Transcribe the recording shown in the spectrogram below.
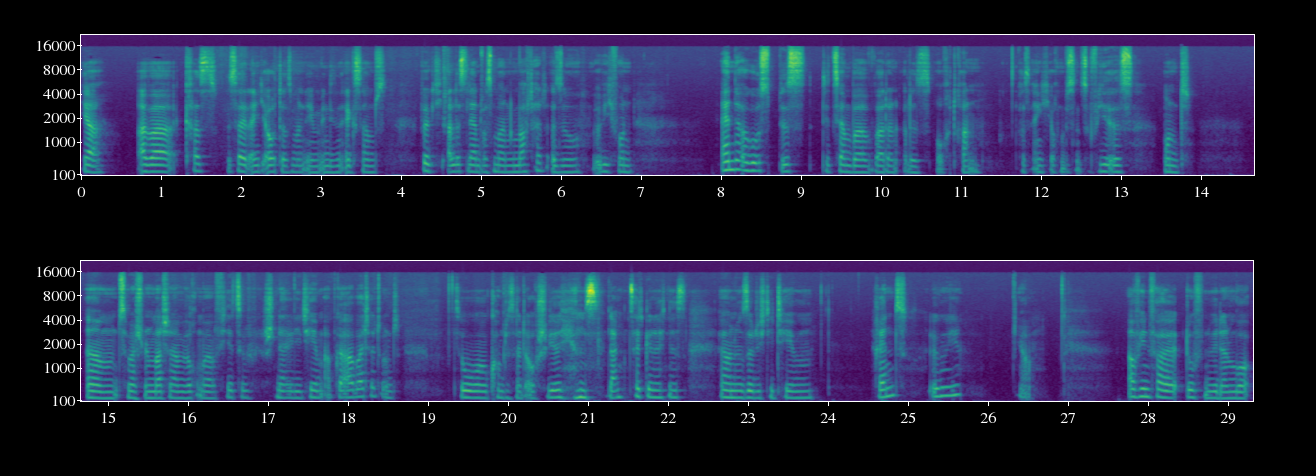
ja, aber krass ist halt eigentlich auch, dass man eben in diesen Exams wirklich alles lernt, was man gemacht hat. Also wirklich von Ende August bis Dezember war dann alles auch dran, was eigentlich auch ein bisschen zu viel ist. Und ähm, zum Beispiel in Mathe haben wir auch immer viel zu schnell die Themen abgearbeitet und so kommt es halt auch schwierig ins Langzeitgedächtnis, wenn man nur so durch die Themen rennt irgendwie. Ja. Auf jeden Fall durften wir dann mor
